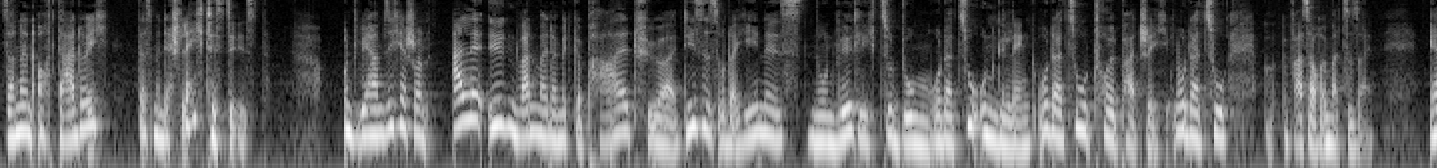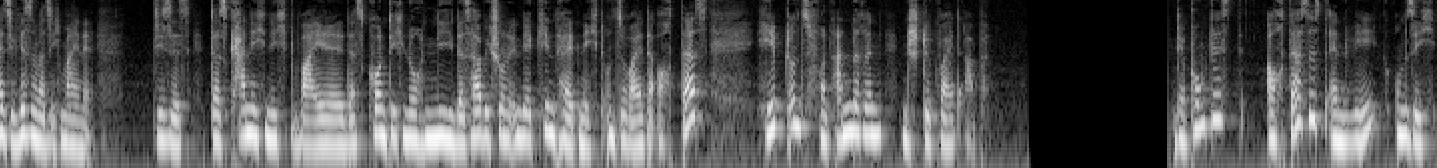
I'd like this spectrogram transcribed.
sondern auch dadurch, dass man der Schlechteste ist. Und wir haben sicher schon alle irgendwann mal damit geprahlt, für dieses oder jenes nun wirklich zu dumm oder zu ungelenk oder zu tollpatschig oder zu was auch immer zu sein. Ja, Sie wissen, was ich meine. Dieses, das kann ich nicht, weil, das konnte ich noch nie, das habe ich schon in der Kindheit nicht und so weiter. Auch das hebt uns von anderen ein Stück weit ab. Der Punkt ist, auch das ist ein Weg, um sich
